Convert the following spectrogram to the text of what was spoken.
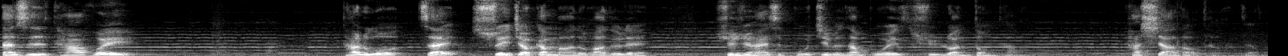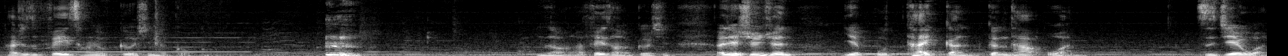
但是他会，他如果在睡觉干嘛的话，对不对？轩轩还是不基本上不会去乱动他，他吓到他这样，他就是非常有个性的狗狗，你知道吗？他非常有个性，而且轩轩也不太敢跟他玩，直接玩。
